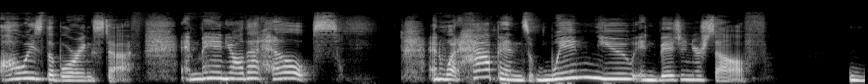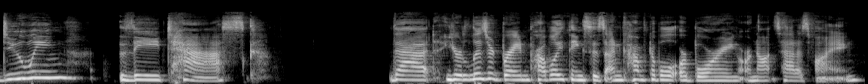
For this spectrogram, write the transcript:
always the boring stuff. And man, y'all, that helps. And what happens when you envision yourself doing the task that your lizard brain probably thinks is uncomfortable or boring or not satisfying.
